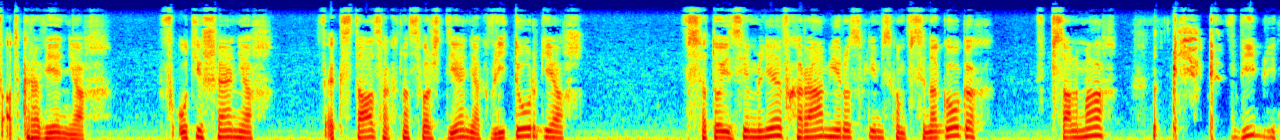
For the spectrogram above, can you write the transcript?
в откровениях, в утешениях, в экстазах, наслаждениях, в литургиях, в Святой Земле, в храме Иерусалимском, в синагогах, в псалмах, в Библии,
